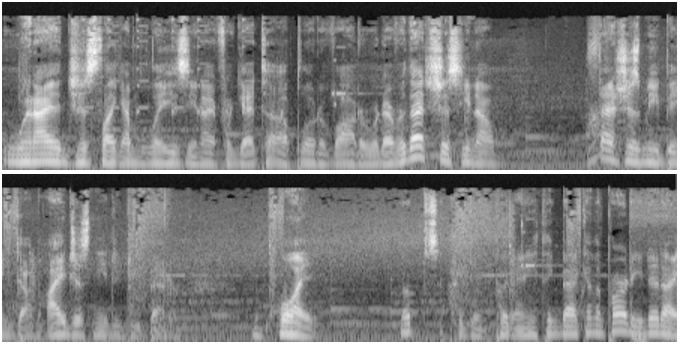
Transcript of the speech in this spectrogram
when I just, like, I'm lazy and I forget to upload a VOD or whatever, that's just, you know, that's just me being dumb. I just need to do better. But Oops, I didn't put anything back in the party, did I?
